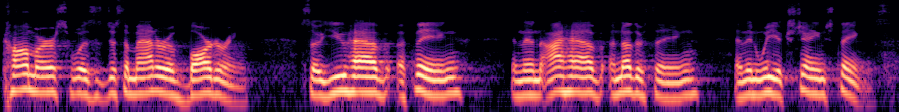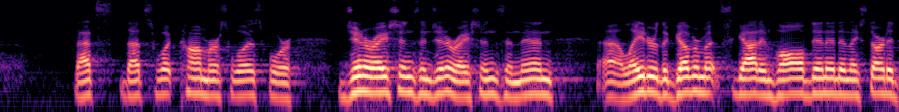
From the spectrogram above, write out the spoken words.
commerce was just a matter of bartering. So you have a thing, and then I have another thing, and then we exchange things. That's, that's what commerce was for generations and generations. And then uh, later the governments got involved in it and they started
